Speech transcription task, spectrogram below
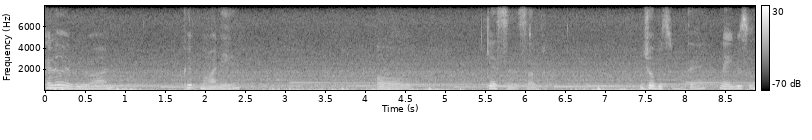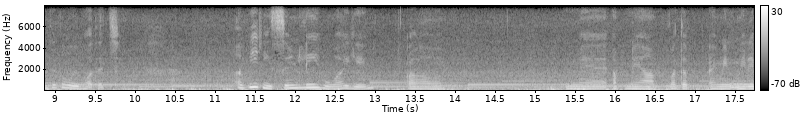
हेलो एवरीवन गुड मॉर्निंग और कैसे हैं सब। जो भी सुनते हैं नहीं भी सुनते तो वो भी बहुत अच्छे हैं। अभी रिसेंटली हुआ ये आ, मैं अपने आप मतलब आई I मीन mean, मेरे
